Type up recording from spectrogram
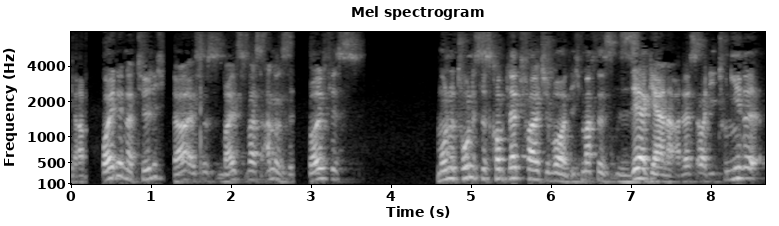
ja Freude natürlich, klar. Es ist, weil es was anderes ist. Golf ist monoton ist das komplett falsche Wort. Ich mache das sehr gerne alles, aber die Turniere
